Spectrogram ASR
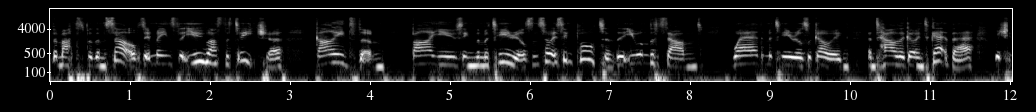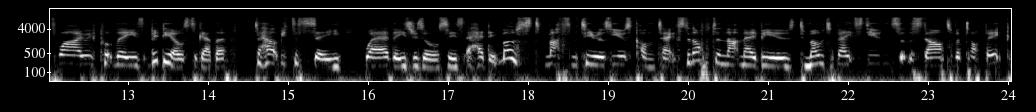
the maths for themselves. It means that you, as the teacher, guide them by using the materials. And so it's important that you understand where the materials are going and how they're going to get there, which is why we've put these videos together to help you to see where these resources are heading. Most maths materials use context, and often that may be used to motivate students at the start of a topic,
